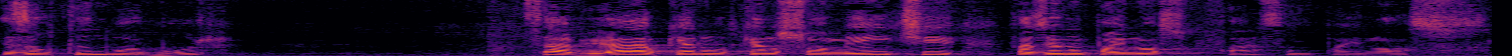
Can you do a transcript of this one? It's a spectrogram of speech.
exaltando o amor. Sabe, ah, eu quero, quero somente fazer um Pai Nosso. Faça um Pai Nosso.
